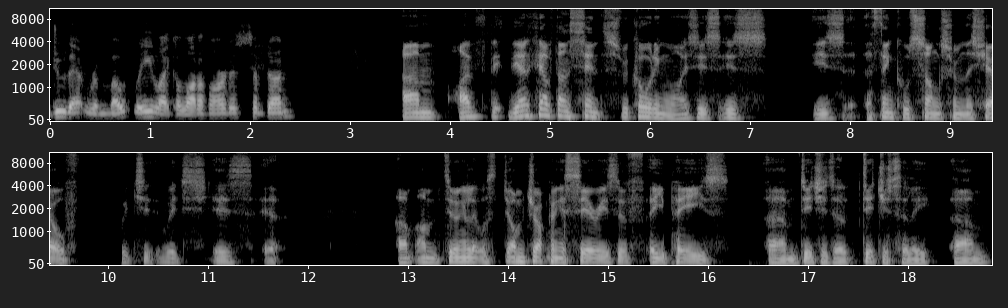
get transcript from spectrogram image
do that remotely like a lot of artists have done? Um, I've the, the only thing I've done since recording wise is is is a thing called Songs from the Shelf, which is, which is uh, um, I'm doing a little. I'm dropping a series of EPs um, digital digitally, um,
